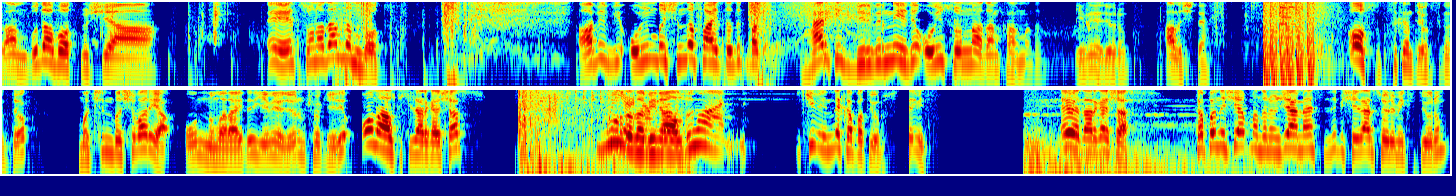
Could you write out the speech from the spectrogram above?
Lan bu da botmuş ya. E son adam da mı bot? Abi bir oyun başında fightladık bak herkes birbirini yedi oyun sonuna adam kalmadı. Yemin ediyorum. Al işte. Olsun sıkıntı yok sıkıntı yok. Maçın başı var ya 10 numaraydı yemin ediyorum çok iyiydi. 16 kill arkadaşlar. Burada da beni aldı. one. 2000'de kapatıyoruz. Temiz. Evet arkadaşlar. Kapanışı yapmadan önce hemen size bir şeyler söylemek istiyorum.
